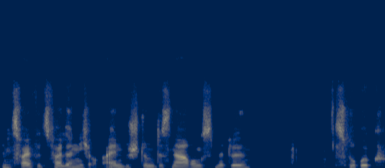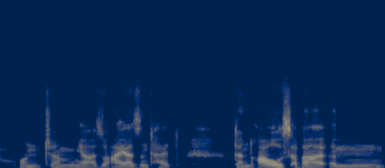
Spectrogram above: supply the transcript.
im Zweifelsfalle nicht auf ein bestimmtes Nahrungsmittel zurück. Und ähm, ja, so Eier sind halt dann raus, aber ähm,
